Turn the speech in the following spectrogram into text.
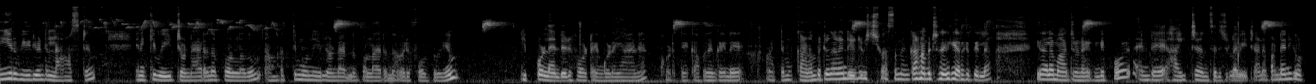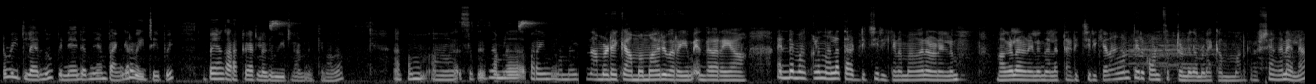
ഈ ഒരു വീഡിയോന്റെ ലാസ്റ്റ് എനിക്ക് വെയിറ്റ് ഉണ്ടായിരുന്നപ്പോൾ ഉള്ളതും അമ്പത്തി മൂന്ന് കിലോ ഉണ്ടായിരുന്നപ്പോൾ ഉള്ളായിരുന്ന ഒരു ഫോട്ടോയും ഇപ്പോൾ എന്റെ ഒരു ഫോട്ടോയും കൂടെ ഞാൻ കൊടുത്തേക്കാം. അപ്പോൾ നിങ്ങൾക്ക് എന്റെ മാറ്റം കാണാൻ പറ്റുമെന്നാണ് എന്റെ ഒരു വിശ്വാസം. നിങ്ങൾക്ക് കാണാൻ പറ്റുന്ന എനിക്ക് അറിയത്തില്ല. ഇതെല്ലാം മാറ്റം ഉണ്ടായിട്ടുണ്ട്. ഇപ്പോൾ എന്റെ ഹൈറ്റ് അനുസരിച്ചുള്ള വെയിറ്റാണ് പണ്ട് എനിക്ക് ഒട്ടും വെയിറ്റിലായിരുന്നു പിന്നെ അതിന്റെ ഞാൻ ഭയങ്കര വെയിറ്റ് ആയിപ്പോയി ഇപ്പോൾ ഞാൻ കറക്റ്റ് ആയിട്ടുള്ള ഒരു വെയിറ്റിലാണ് നിൽക്കുന്നത്. അപ്പം സത്യത്തിൽ നമ്മൾ പറയും നമ്മൾ നമ്മുടെയൊക്കെ അമ്മമാർ പറയും എന്താ പറയുക എന്റെ മക്കൾ നല്ല തടിച്ചിരിക്കണം മകനാണേലും മകളാണേലും നല്ല തടിച്ചിരിക്കണം. അങ്ങനത്തെ ഒരു കോൺസെപ്റ്റ് ഉണ്ട് നമ്മുടെയൊക്കെ അമ്മമാർക്ക്. പക്ഷേ അങ്ങനെയല്ല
